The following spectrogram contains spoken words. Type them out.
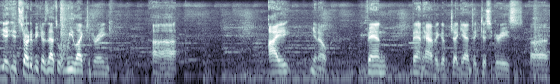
it started because that's what we like to drink. Uh, I, you know, Van Van Havig of Gigantic disagrees. Uh,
